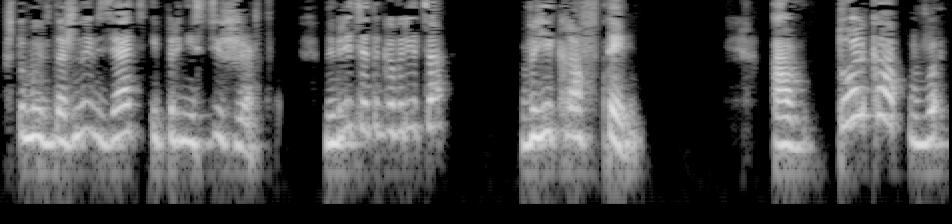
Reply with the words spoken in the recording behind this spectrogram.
что мы должны взять и принести жертву. На иврите это говорится в Екрафтем. А только в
